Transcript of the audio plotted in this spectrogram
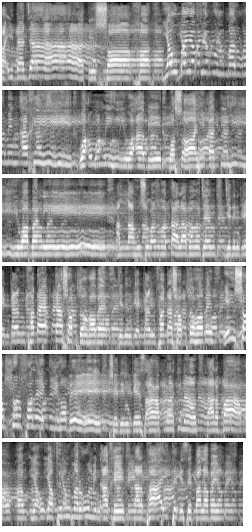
ফাইদা জাতিস সাখা ইয়াউমা ইয়াফিরুল মারউ আখি ওয়া আবি ওয়া সাহিবাতিহি ওয়া বানি আল্লাহ সুবহানাহু ওয়া বলছেন, যেদিনকে কান ফাটা একটা শব্দ হবে, যেদিনকে কান ফাটা শব্দ হবে, এই শব্দর ফলে কি হবে? সেদিনকে আপনার কি না? তার বা ইয়াফিরুল মারউ মিন তার ভাই থেকে সে পালাবে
